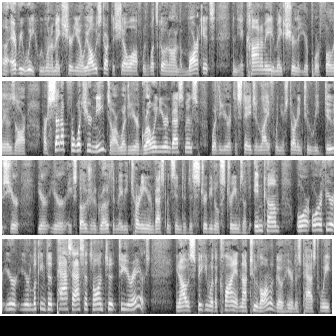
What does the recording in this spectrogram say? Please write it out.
uh, every week we want to make sure you know we always start the show off with what's going on in the markets and the economy to make sure that your portfolios are are set up for what your needs are whether you're growing your investments whether you're at the stage in life when you're starting to reduce your your your exposure to growth and maybe turning your investments into distributable streams of income or or if you're you're you're looking to pass assets on to, to your heirs. You know i was speaking with a client not too long ago here this past week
